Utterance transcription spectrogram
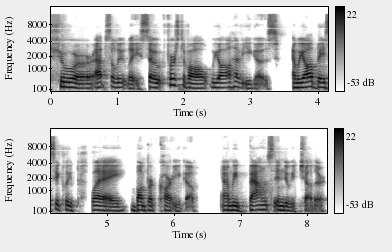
Sure, absolutely. So, first of all, we all have egos and we all basically play bumper car ego and we bounce into each other.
